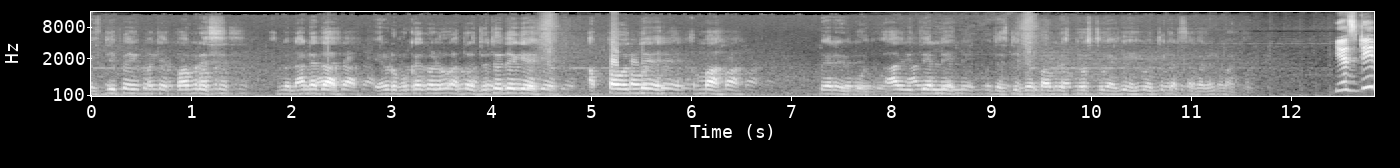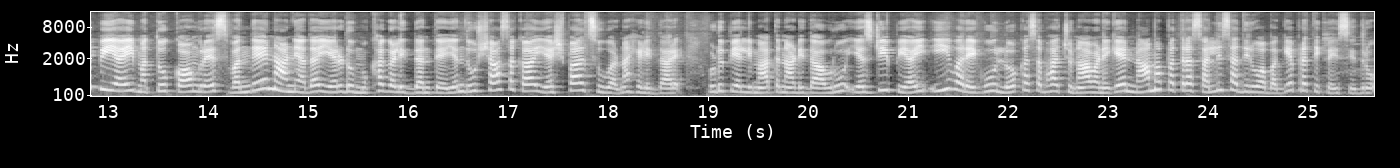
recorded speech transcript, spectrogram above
ಎಸ್ ಡಿ ಪಿ ಮತ್ತು ಕಾಂಗ್ರೆಸ್ ಒಂದು ನಾಣ್ಯದ ಎರಡು ಮುಖಗಳು, ಅದರ ಜೊತೆಗೆ ಅಪ್ಪ ಒಂದೇ, ಅಮ್ಮ ಬೇರೆ ಇರ್ಬೋದು. ಆ ರೀತಿಯಲ್ಲಿ ಎಸ್ ಡಿ ಪಿ ಕಾಂಗ್ರೆಸ್ ದೋಸ್ತಿಯಾಗಿ ಇವತ್ತು ಕೆಲಸಗಳನ್ನು ಮಾಡ್ತೀವಿ ಎಸ್ಡಿಪಿಐ ಮತ್ತು ಕಾಂಗ್ರೆಸ್ ಒಂದೇ ನಾಣ್ಯದ ಎರಡು ಮುಖಗಳಿದ್ದಂತೆ ಎಂದು ಶಾಸಕ ಯಶ್ಪಾಲ್ ಸುವರ್ಣ ಹೇಳಿದ್ದಾರೆ. ಉಡುಪಿಯಲ್ಲಿ ಮಾತನಾಡಿದ ಅವರು ಎಸ್ಡಿಪಿಐ ಈವರೆಗೂ ಲೋಕಸಭಾ ಚುನಾವಣೆಗೆ ನಾಮಪತ್ರ ಸಲ್ಲಿಸದಿರುವ ಬಗ್ಗೆ ಪ್ರತಿಕ್ರಿಯಿಸಿದರು.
